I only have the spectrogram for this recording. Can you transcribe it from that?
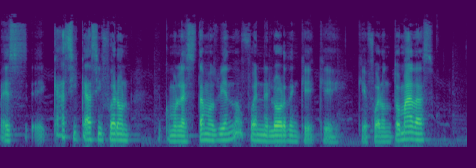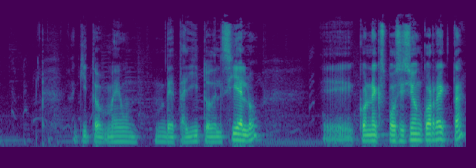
es eh, casi, casi fueron, como las estamos viendo, fue en el orden que, que, fueron tomadas. Aquí tomé un, detallito del cielo eh, con exposición correcta.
